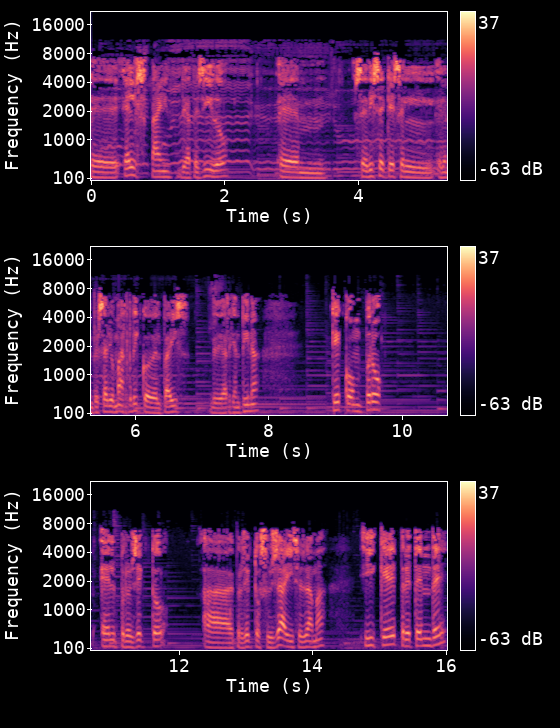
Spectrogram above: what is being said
eh, Elstein de apellido, eh, se dice que es el, empresario más rico del país, de Argentina, que compró el proyecto, ah, el proyecto Suyai se llama, y que pretende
